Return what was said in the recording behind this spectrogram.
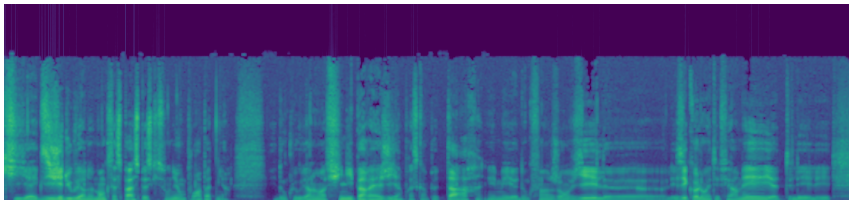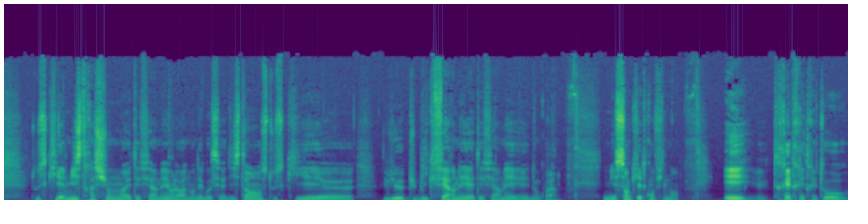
qui, a exigé du gouvernement que ça se passe parce qu'ils se sont dit on ne pourra pas tenir. Et donc le gouvernement a fini par réagir, presque un peu tard, et mais euh, donc fin janvier, les écoles ont été fermées, tout ce qui est administration a été fermé, on leur a demandé de bosser à distance, tout ce qui est euh, lieu public fermé a été fermé, et donc voilà. Mais sans qu'il y ait de confinement. Et très très très tôt,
